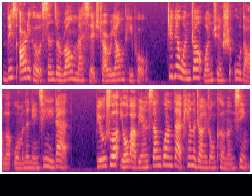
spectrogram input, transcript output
this article sends a wrong message to our young people. 这篇文章完全是误导了我们的年轻一代，比如说有把别人三观带偏的这样一种可能性。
